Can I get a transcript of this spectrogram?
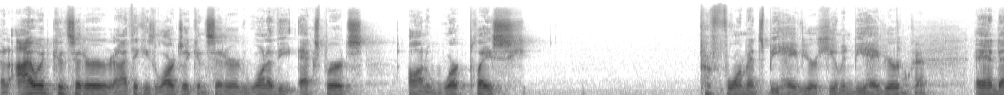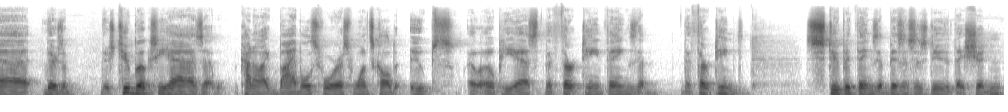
and I would consider, and I think he's largely considered one of the experts on workplace performance behavior, human behavior. Okay. And uh, there's a there's two books he has that kind of like Bibles for us. One's called Oops, O O P S, the 13 things that the 13 stupid things that businesses do that they shouldn't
